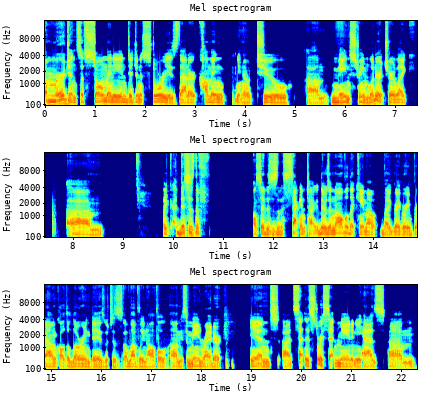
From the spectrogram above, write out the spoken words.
emergence of so many indigenous stories that are coming, you know, to um, mainstream literature. Like, um, like this is the, I'll say this is the second time. There's a novel that came out by Gregory Brown called The Lowering Days, which is a lovely novel. Um, he's a Maine writer, and uh, it's set. His story's set in Maine, and he has um,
